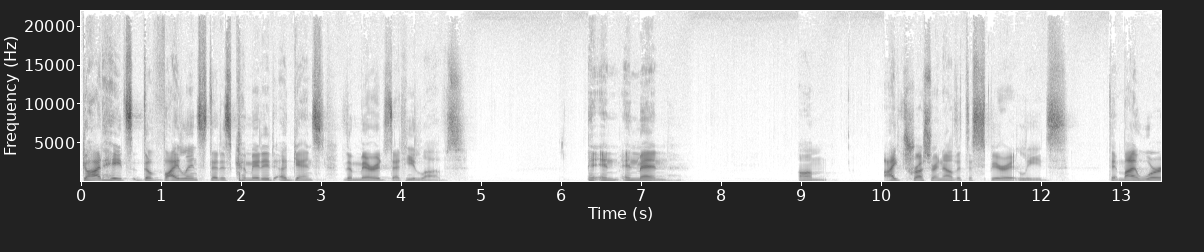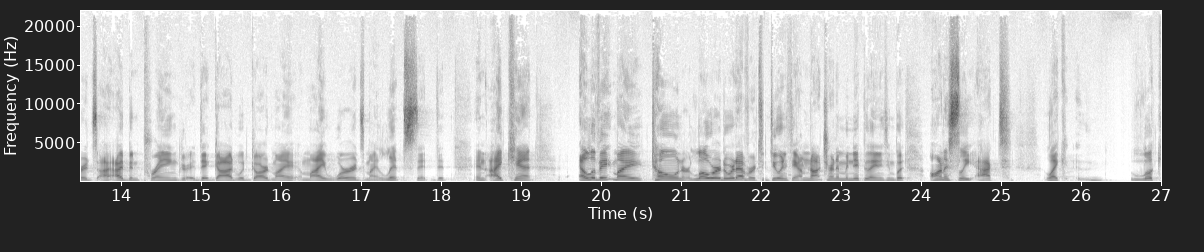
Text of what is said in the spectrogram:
God hates the violence that is committed against the marriage that he loves. And, and men, um, I trust right now that the Spirit leads. That my words, I, have been praying that God would guard my, my words, my lips, that, that, and I can't elevate my tone or lower it or whatever to do anything. I'm not trying to manipulate anything, but honestly, act like look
